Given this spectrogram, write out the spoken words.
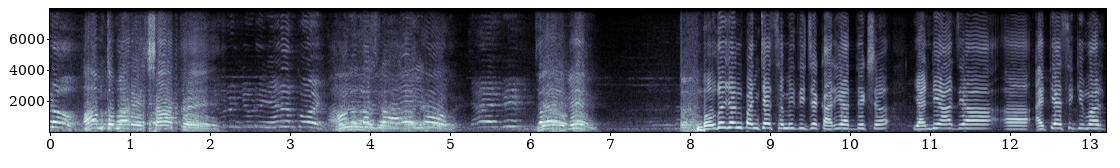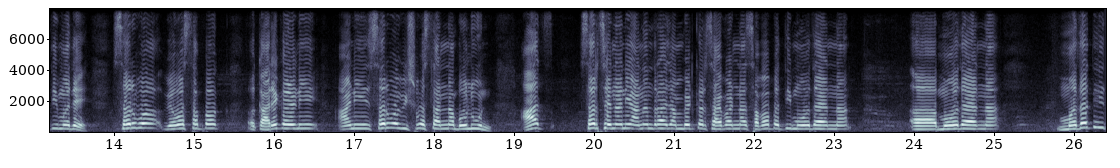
लढो हम तुम्हारे साथ है निवडून येणार कोण? जय भीम जय भीम बौद्धजन पंचायत समितीचे कार्याध्यक्ष यांनी आज या ऐतिहासिक इमारतीमध्ये सर्व व्यवस्थापक कार्यकारिणी आणि सर्व विश्वस्तांना बोलवून आज सरसेनानी आनंदराज आंबेडकर साहेबांना सभापती महोदयांना महोदयांना मदतीत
